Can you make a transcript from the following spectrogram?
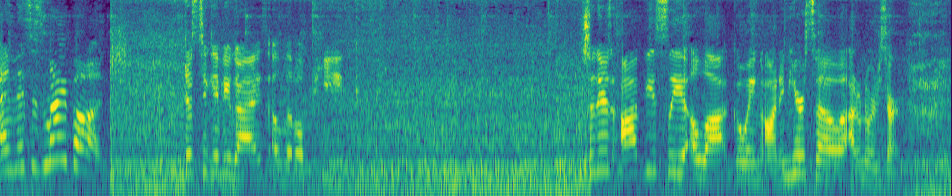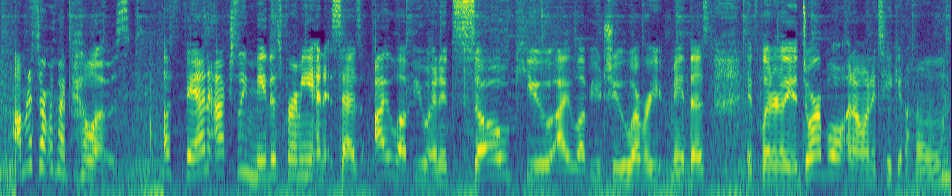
And this is my bunk. Just to give you guys a little peek. So there's obviously a lot going on in here, so I don't know where to start. I'm gonna start with my pillows. A fan actually made this for me and it says, I love you, and it's so cute. I love you too, whoever made this. It's literally adorable and I wanna take it home.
